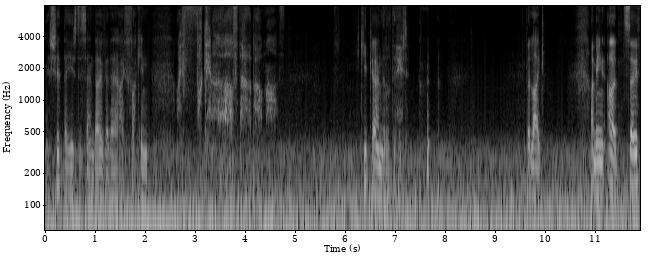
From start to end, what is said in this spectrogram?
The shit they used to send over there, I fucking, I fucking love that about Mars. You keep going, little dude. but like, I mean, oh, so if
